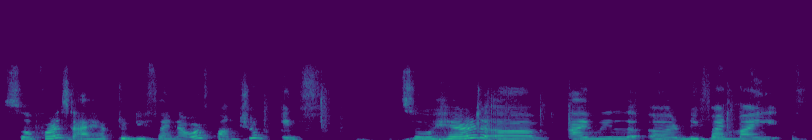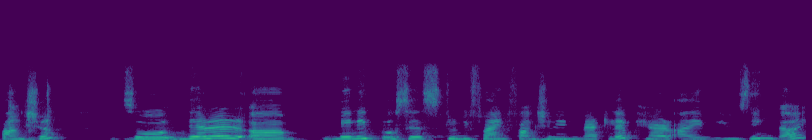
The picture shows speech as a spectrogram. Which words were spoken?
So first I have to define our function if. So here uh, I will uh, define my function. So there are uh, many process to define function in MATLAB. Here I am using the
